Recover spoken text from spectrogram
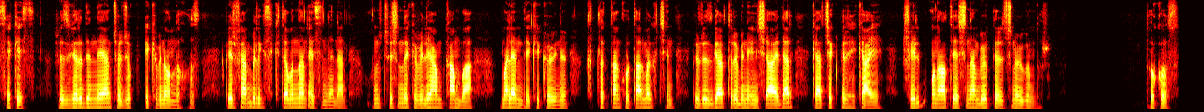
8. Rüzgarı Dinleyen Çocuk 2019 Bir fen bilgisi kitabından esinlenen 13 yaşındaki William Kamba, Malem'deki köyünü kıtlıktan kurtarmak için bir rüzgar türbini inşa eder, gerçek bir hikaye. Film 16 yaşından büyükler için uygundur. 9.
